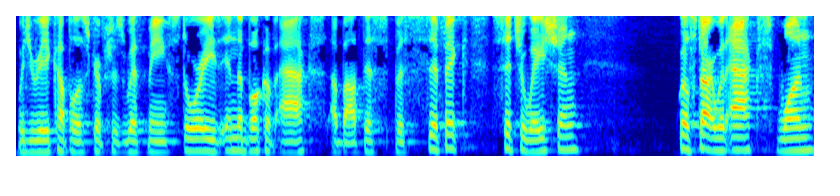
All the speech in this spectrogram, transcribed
Would you read a couple of scriptures with me? Stories in the book of Acts about this specific situation. We'll start with Acts 1.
